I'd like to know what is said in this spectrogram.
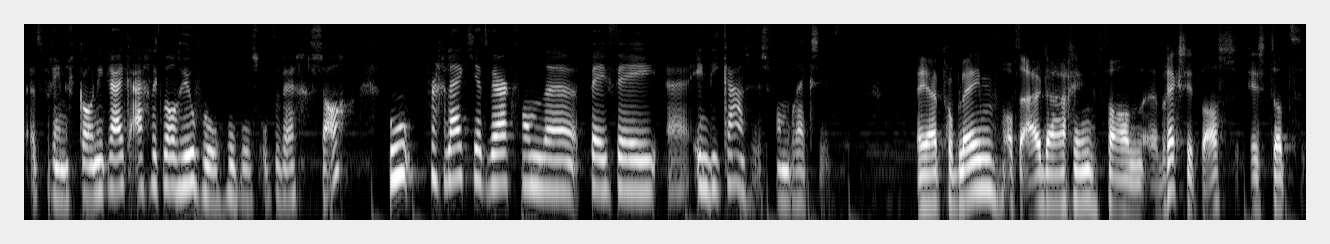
het Verenigd Koninkrijk eigenlijk wel heel veel hobbels op de weg zag. Hoe vergelijk je het werk van de PV uh, in die casus van de Brexit? En ja, het probleem of de uitdaging van uh, Brexit was, is dat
